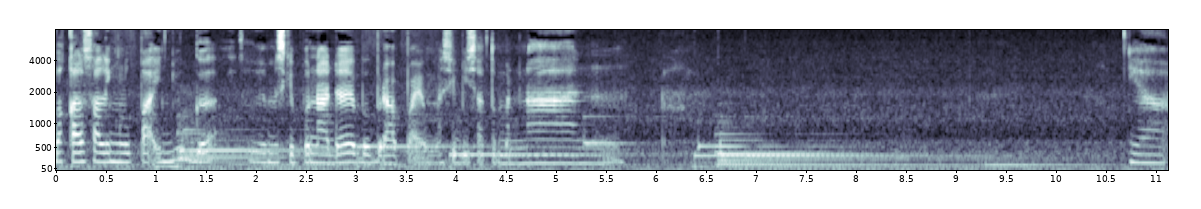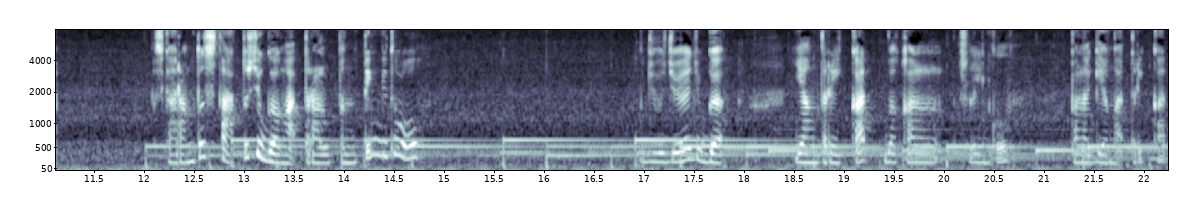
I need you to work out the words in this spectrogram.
bakal saling lupain juga gitu ya meskipun ada beberapa yang masih bisa temenan. Ya sekarang tuh status juga nggak terlalu penting gitu loh ujung-ujungnya juga yang terikat bakal selingkuh apalagi yang nggak terikat.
